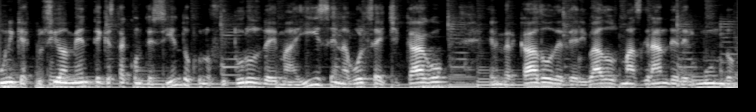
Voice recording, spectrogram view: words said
única y exclusivamente qué está aconteciendo con los futuros de maíz en la Bolsa de Chicago, el mercado de derivados más grande del mundo.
